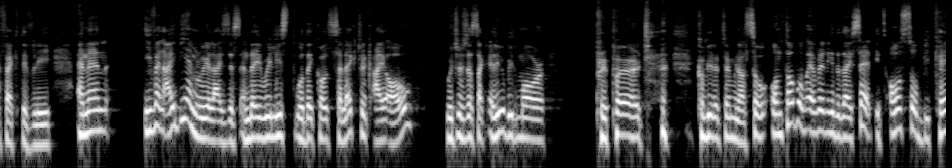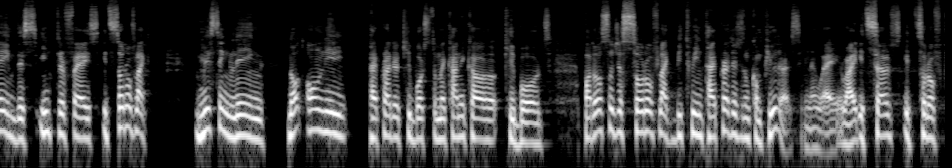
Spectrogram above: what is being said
effectively. And then even IBM realized this and they released what they call Selectric IO, which was just like a little bit more prepared computer terminal. So on top of everything that I said, it also became this interface. It's sort of like missing link, not only typewriter keyboards to mechanical keyboards, but also just sort of like between typewriters and computers in a way, right? It serves, it's sort of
